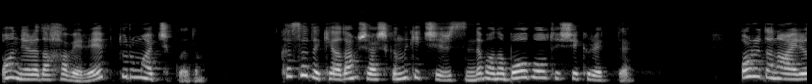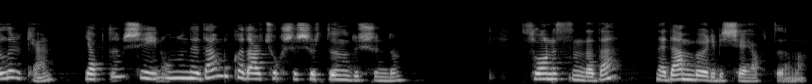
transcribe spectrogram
10 lira daha verip durumu açıkladım. Kasadaki adam şaşkınlık içerisinde bana bol bol teşekkür etti. Oradan ayrılırken yaptığım şeyin onu neden bu kadar çok şaşırttığını düşündüm. Sonrasında da neden böyle bir şey yaptığımı.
